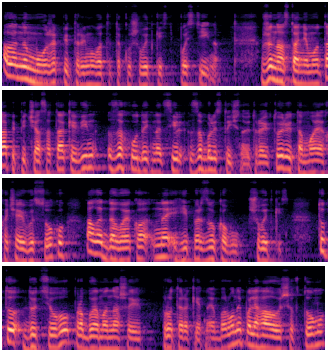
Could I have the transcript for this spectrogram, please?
але не може підтримувати таку швидкість постійно. Вже на останньому етапі під час атаки він заходить на ціль за балістичною траєкторією та має, хоча й високу, але далеко не гіперзвукову швидкість. Тобто до цього проблема нашої протиракетної оборони полягала лише в тому,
